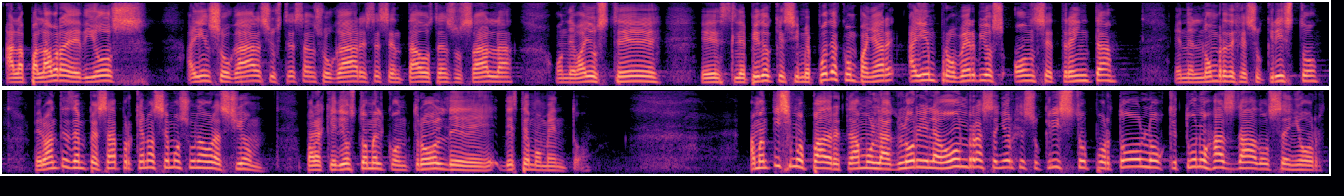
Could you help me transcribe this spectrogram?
a la palabra de Dios? Ahí en su hogar, si usted está en su hogar, esté sentado, está en su sala, donde vaya usted, le pido que si me puede acompañar ahí en Proverbios 11:30 en el nombre de Jesucristo. Pero antes de empezar, ¿por qué no hacemos una oración para que Dios tome el control de, de este momento? Amantísimo Padre, te damos la gloria y la honra, Señor Jesucristo, por todo lo que tú nos has dado, Señor.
